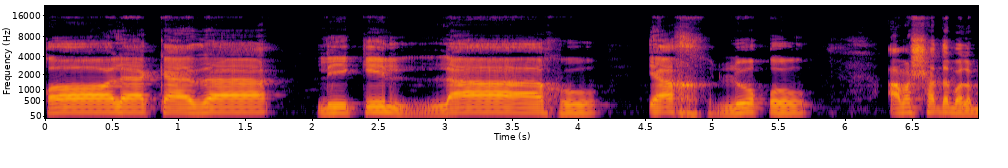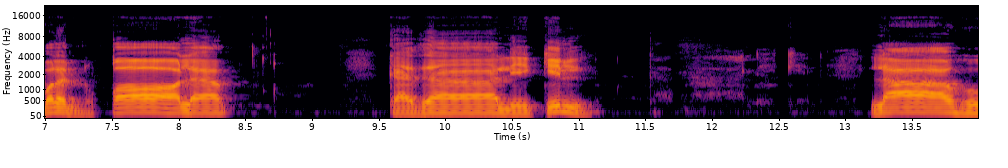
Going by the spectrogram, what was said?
قال كذلك الله يخلقو. আমার সাথে বলো, বলেন। কলা কাজালিকিল লাহু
